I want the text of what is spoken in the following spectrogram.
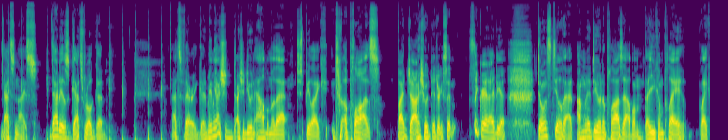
That's nice. That is that's real good. That's very good. Maybe I should I should do an album of that. Just be like applause by Joshua Didrikson. It's a great idea. Don't steal that. I'm gonna do an applause album that you can play like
